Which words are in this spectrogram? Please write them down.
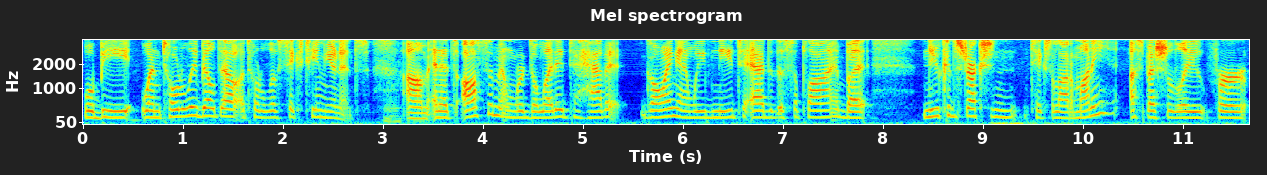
will be, when totally built out, a total of 16 units. Um, and it's awesome, and we're delighted to have it going, and we need to add to the supply. But new construction takes a lot of money, especially for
